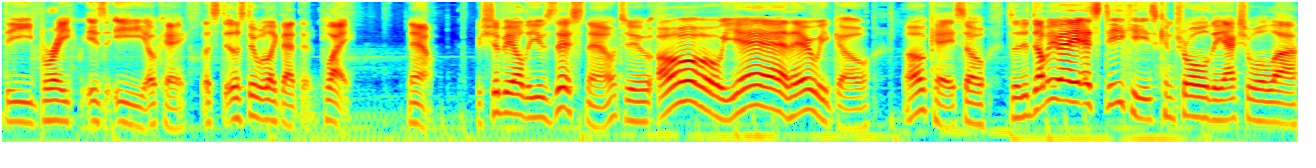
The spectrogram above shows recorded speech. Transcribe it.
the brake is E. Okay, let's do, let's do it like that then. Play. Now, we should be able to use this now to, oh yeah, there we go. Okay, so so the WASD keys control the actual uh,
